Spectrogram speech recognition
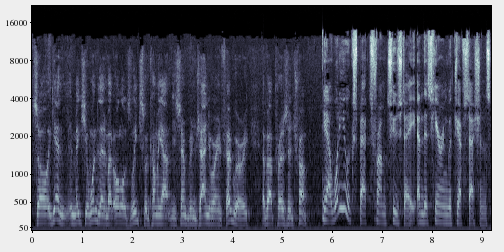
So again, it makes you wonder then about all those leaks that were coming out in December and January and February about President Trump. Yeah, what do you expect from Tuesday and this hearing with Jeff Sessions?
